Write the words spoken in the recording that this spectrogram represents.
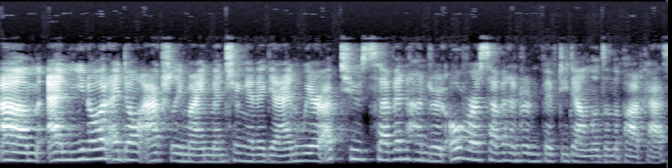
Um, and you know what? I don't actually mind mentioning it again. We are up to 700, over 750 downloads on the podcast.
